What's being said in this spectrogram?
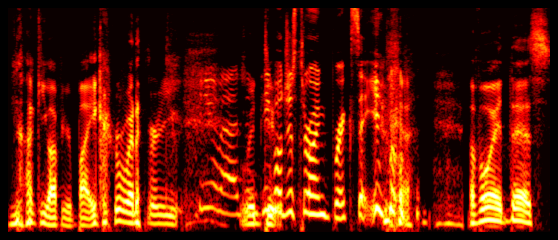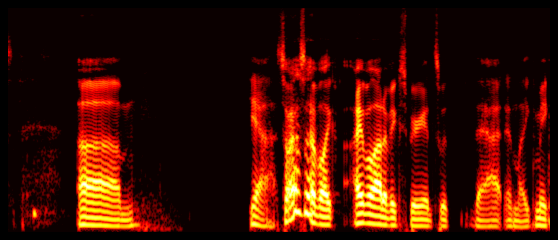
knock you off your bike or whatever you Can you imagine Would do- people just throwing bricks at you? avoid this um yeah so i also have like i have a lot of experience with that and like make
